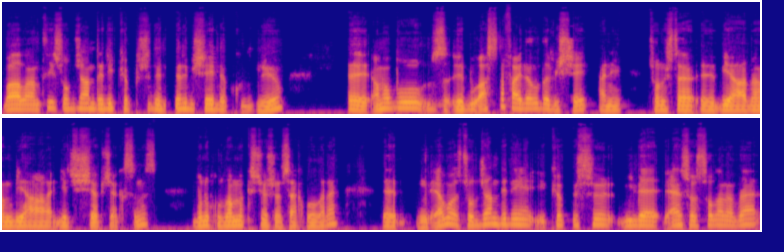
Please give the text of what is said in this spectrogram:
bağlantıyı solucan delik köprüsü dedikleri bir şeyle kuruluyor. E, ama bu e, bu aslında faydalı da bir şey. Hani Sonuçta e, bir ağdan bir ağa geçiş yapacaksınız. Bunu kullanmak istiyorsunuz saklı olarak. E, ama solucan dediği köprüsü ile en son Solana'da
